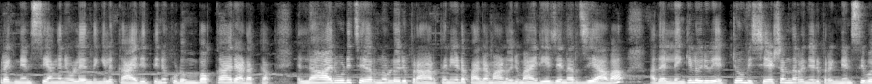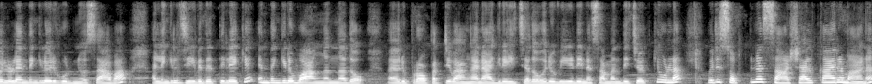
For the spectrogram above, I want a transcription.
പ്രഗ്നൻസി അങ്ങനെയുള്ള എന്തെങ്കിലും കാര്യത്തിന് കുടുംബക്കാരടക്കം. എല്ലാവരോടും ചേർന്നുള്ള ഒരു പ്രാർത്ഥനയുടെ ഫലമാണ് ഒരു മാര്യേജ് എനർജി ആവാം. അതല്ലെങ്കിൽ ഒരു ഏറ്റവും വിശേഷം നിറഞ്ഞൊരു പ്രഗ്നൻസി പോലുള്ള എന്തെങ്കിലും ഒരു ഗുഡ് ന്യൂസ് ആവാം. അല്ലെങ്കിൽ ജീവിതത്തിലേക്ക് എന്തെങ്കിലും വാങ്ങുന്നതോ ഒരു പ്രോപ്പർട്ടി വാങ്ങാൻ ആഗ്രഹിച്ചതോ ഒരു വീടിനെ സംബന്ധിച്ചോ ഒക്കെയുള്ള ഒരു സ്വപ്ന സാക്ഷാത്കാരമാണ്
